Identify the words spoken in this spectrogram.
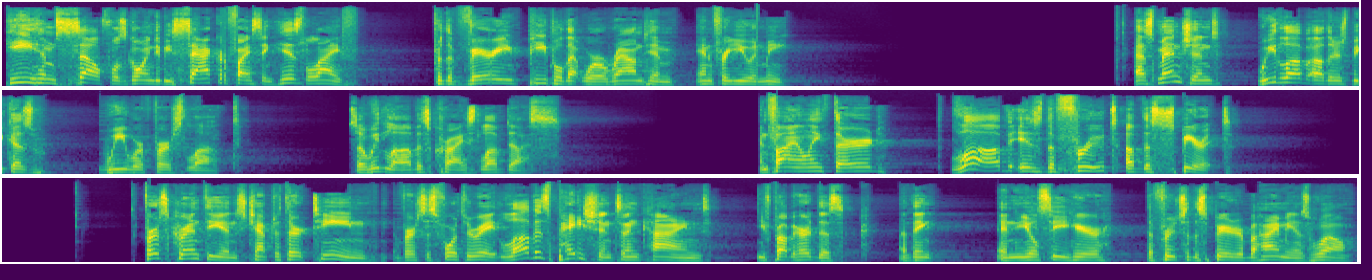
He himself was going to be sacrificing his life for the very people that were around him and for you and me. As mentioned, we love others because we were first loved. So we love as Christ loved us. And finally, third, love is the fruit of the Spirit. 1 Corinthians chapter 13, verses 4 through 8. Love is patient and kind. You've probably heard this, I think, and you'll see here the fruits of the Spirit are behind me as well.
